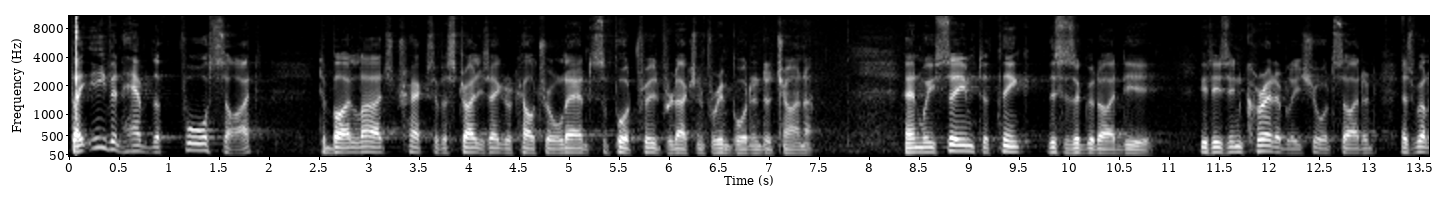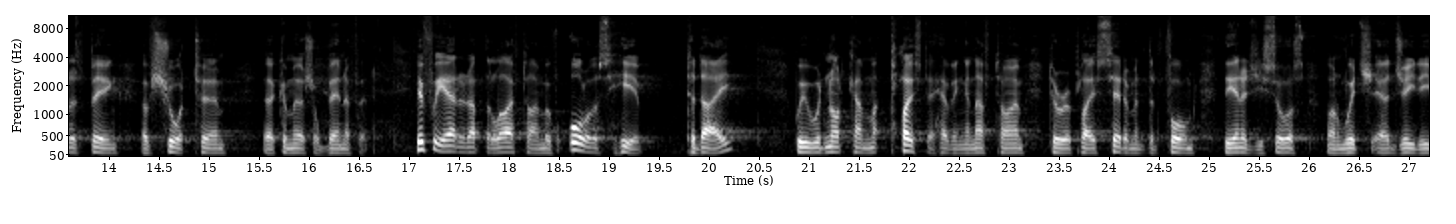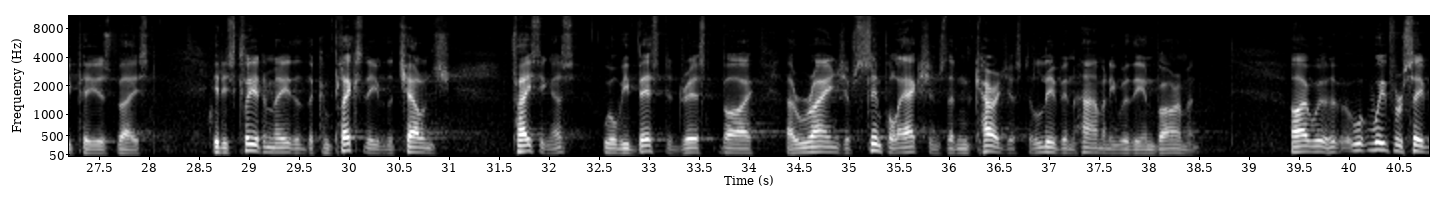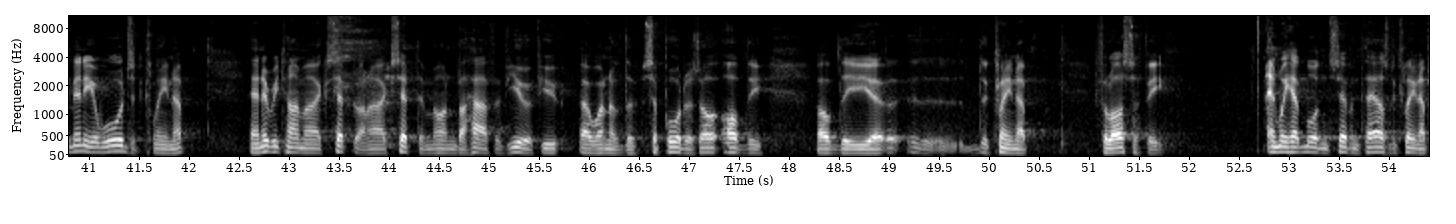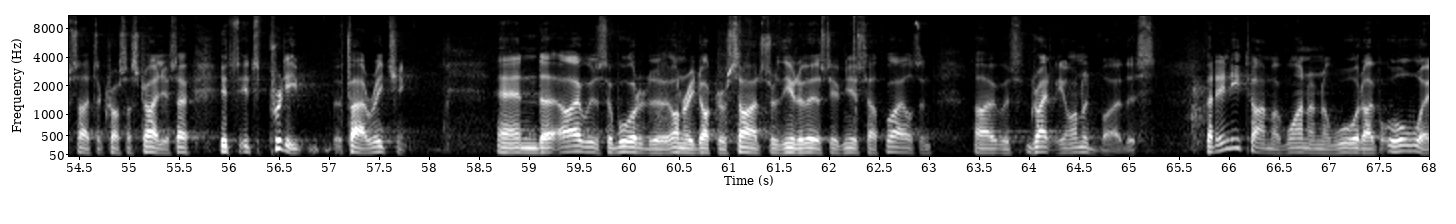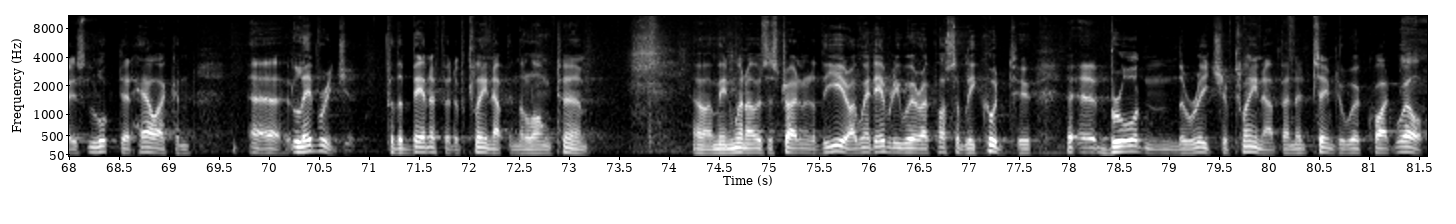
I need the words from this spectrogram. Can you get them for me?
They even have the foresight to buy large tracts of Australia's agricultural land to support food production for import into China. And we seem to think this is a good idea. It is incredibly short-sighted as well as being of short-term uh, commercial benefit. If we added up the lifetime of all of us here today, we would not come close to having enough time to replace sediment that formed the energy source on which our GDP is based. It is clear to me that the complexity of the challenge facing us will be best addressed by a range of simple actions that encourage us to live in harmony with the environment we've received many awards at Cleanup, and every time I accept one, I accept them on behalf of you if you are one of the supporters of, of the, of the, uh, the cleanup philosophy. And we have more than 7,000 cleanup sites across Australia, so it's, it's pretty far-reaching. And uh, I was awarded an Honorary Doctor of Science through the University of New South Wales, and I was greatly honoured by this. But any time I've won an award, I've always looked at how I can uh, leverage it for the benefit of cleanup in the long term. Uh, I mean, when I was Australian of the Year, I went everywhere I possibly could to uh, broaden the reach of cleanup, and it seemed to work quite well.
